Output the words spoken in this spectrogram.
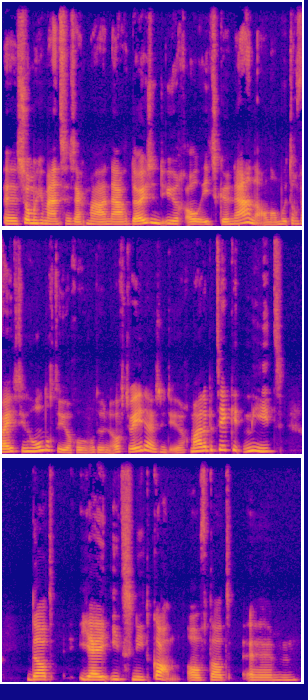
uh, sommige mensen, zeg maar, na duizend uur al iets kunnen en de ander moet er 1500 uur over doen of 2000 uur. Maar dat betekent niet dat jij iets niet kan. Of dat. Um,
